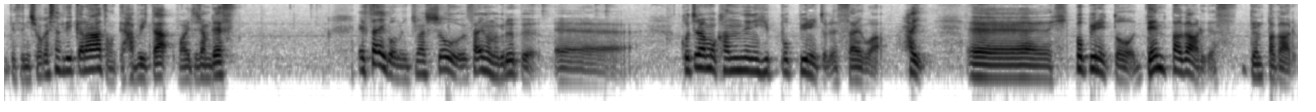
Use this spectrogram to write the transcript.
別に紹介しなくていいかなと思って省いたホワイトジャムです。え最後のいきましょう。最後のグループ、えー、こちらも完全にヒップホップユニットです最後は。はい。えー、ヒップホップユニット電波ガールです。電波ガール。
